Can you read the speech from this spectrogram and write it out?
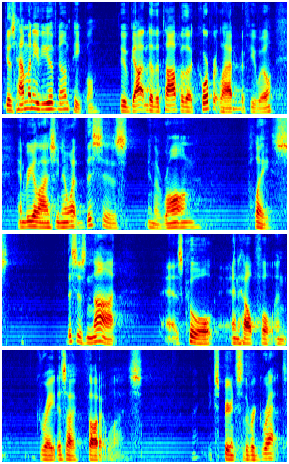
Because how many of you have known people who've gotten to the top of the corporate ladder, if you will, and realize, you know what, this is in the wrong place. This is not as cool and helpful and great as I thought it was. Right? Experience the regret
